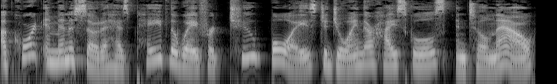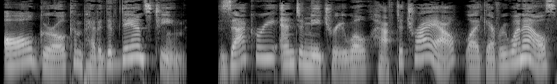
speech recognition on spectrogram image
A court in Minnesota has paved the way for two boys to join their high school's, until now, all girl competitive dance team. Zachary and Dimitri will have to try out, like everyone else,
